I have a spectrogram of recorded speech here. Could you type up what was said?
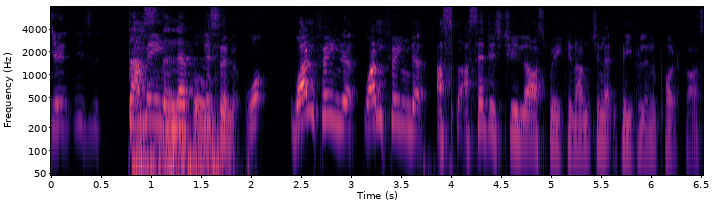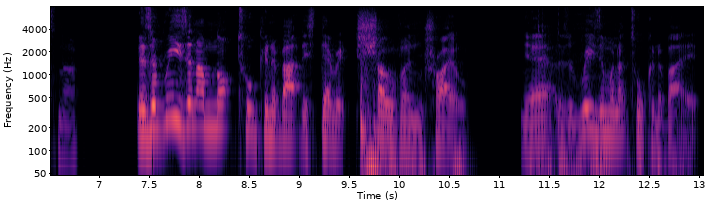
It- it's- That's the level. Listen, what one thing that one thing that I, sp- I said this to you last week, and I'm just gonna let the people in the podcast know. There's a reason I'm not talking about this Derek Chauvin trial. Yeah, there's a reason we're not talking about it.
